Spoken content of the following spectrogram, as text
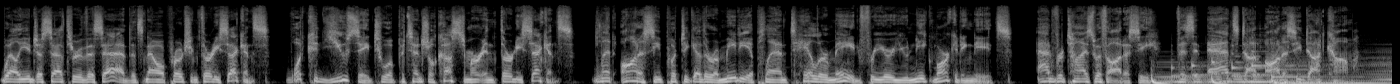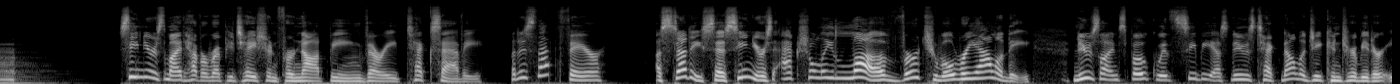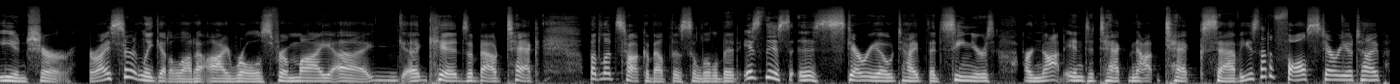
Well, you just sat through this ad that's now approaching 30 seconds. What could you say to a potential customer in 30 seconds? Let Audacy put together a media plan tailor made for your unique marketing needs. Advertise with Audacy. Visit ads.audacy.com. Seniors might have a reputation for not being very tech savvy, but is that fair? A study says seniors actually love virtual reality. Newsline spoke with CBS News technology contributor Ian Sherr. I certainly get a lot of eye rolls from my uh, uh, kids about tech, but let's talk about this a little bit. Is this a stereotype that seniors are not into tech, not tech savvy? Is that a false stereotype?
